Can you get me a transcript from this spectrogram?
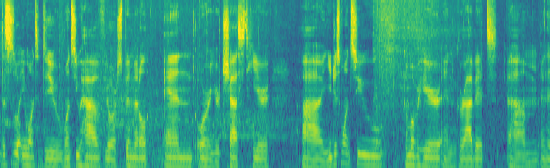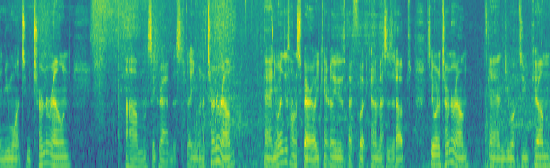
this is what you want to do once you have your spin metal and or your chest here. Uh, you just want to come over here and grab it um, and then you want to turn around um, once I grab this, you want to turn around and you want to do this on a sparrow. You can't really do this by foot, kind of messes it up. So you want to turn around and you want to come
